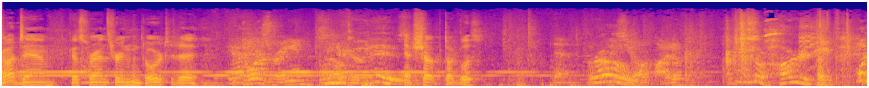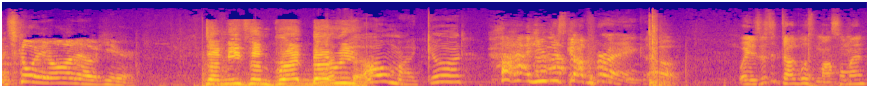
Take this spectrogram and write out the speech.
God damn. Guess we're answering the door today. The door's ringing. I wonder who it is. Yeah, shut up, Douglas. Yeah. Bro. You albino. It's so hard. What's going on out here? Ethan Bradbury. Oh my god. Haha, you just got pranked! Oh. Wait, is this a Douglas Musselman?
